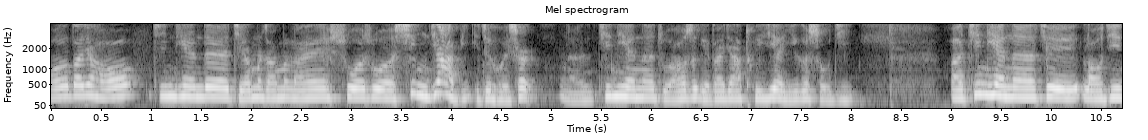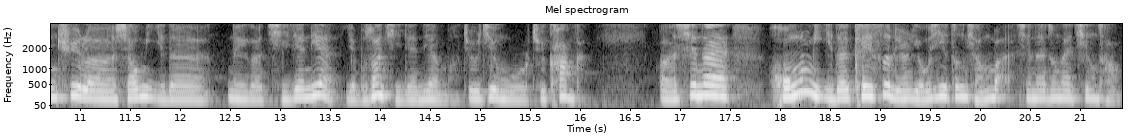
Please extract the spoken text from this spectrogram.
好，大家好，今天的节目咱们来说说性价比这回事儿。嗯，今天呢主要是给大家推荐一个手机。啊，今天呢这老金去了小米的那个旗舰店，也不算旗舰店吧，就是进屋去看看。呃，现在红米的 K 四零游戏增强版现在正在清仓。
